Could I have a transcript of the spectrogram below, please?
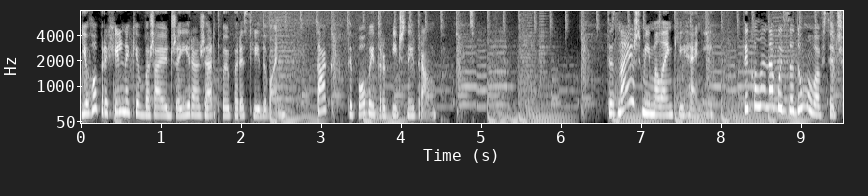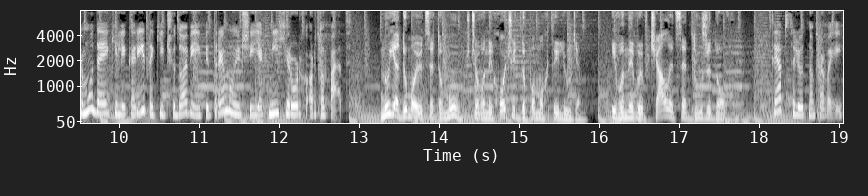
Його прихильники вважають Джаїра жертвою переслідувань. Так, типовий тропічний Трамп. Ти знаєш, мій маленький геній? Ти коли-небудь задумувався, чому деякі лікарі такі чудові і підтримуючі, як мій хірург-ортопед? Ну я думаю, це тому, що вони хочуть допомогти людям, і вони вивчали це дуже довго. Ти абсолютно правий.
